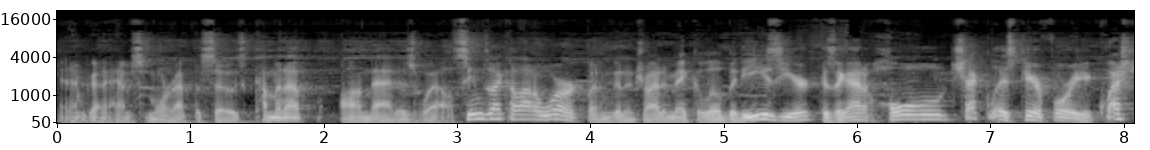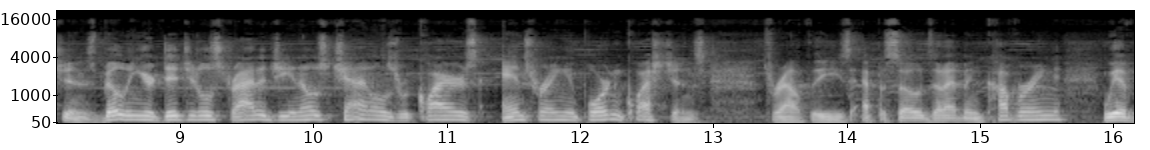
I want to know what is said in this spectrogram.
and I'm going to have some more episodes coming up on that as well. Seems like a lot of work, but I'm going to try to make it a little bit easier because I got a whole checklist here for you. Questions. Building your digital strategy in those channels requires answering important questions. Throughout these episodes that I've been covering, we have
